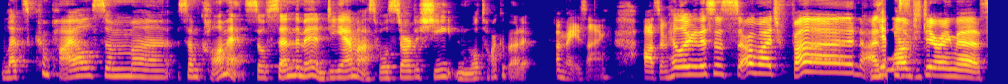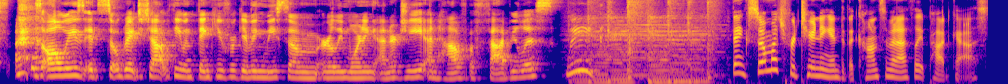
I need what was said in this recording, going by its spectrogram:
let's compile some uh, some comments. So send them in, DM us. We'll start a sheet and we'll talk about it. Amazing. Awesome. Hilary, this is so much fun. I yes. loved doing this. As always, it's so great to chat with you and thank you for giving me some early morning energy and have a fabulous week. Thanks so much for tuning into the Consummate Athlete podcast.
